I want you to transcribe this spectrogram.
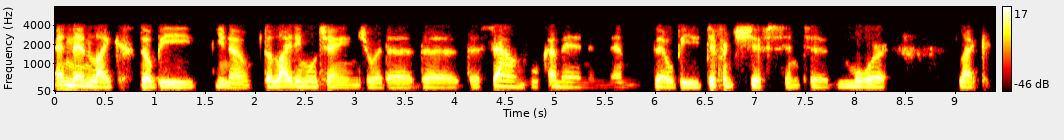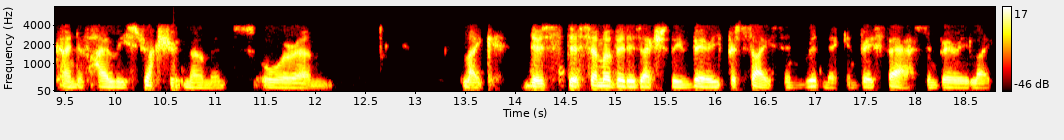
And then like there'll be you know the lighting will change or the the the sound will come in and then there'll be different shifts into more like kind of highly structured moments or um like there's there's some of it is actually very precise and rhythmic and very fast and very like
